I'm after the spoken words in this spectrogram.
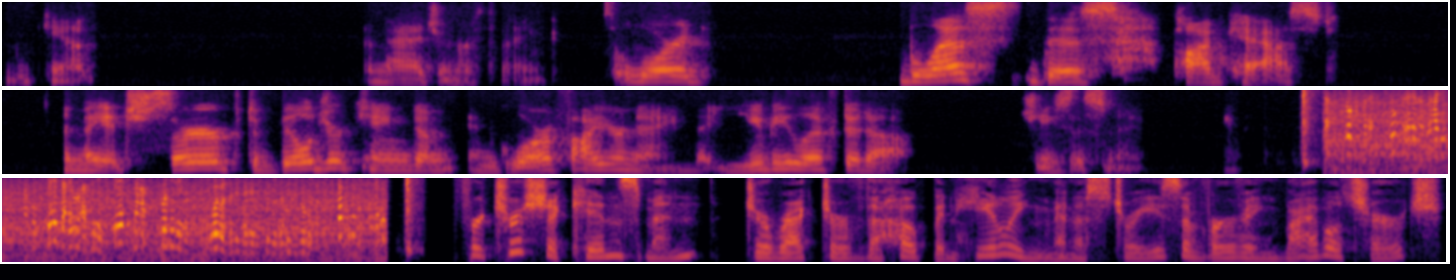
we can't imagine or think. So, Lord, bless this podcast and may it serve to build your kingdom and glorify your name, that you be lifted up. In Jesus' name. For Tricia Kinsman, director of the Hope and Healing Ministries of Irving Bible Church,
